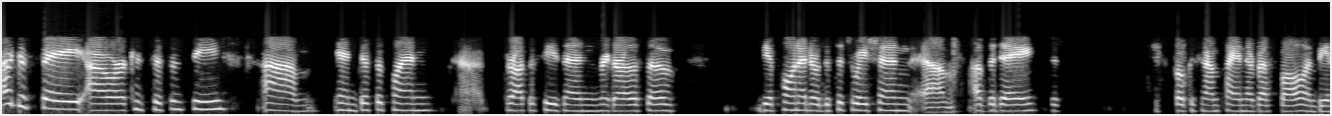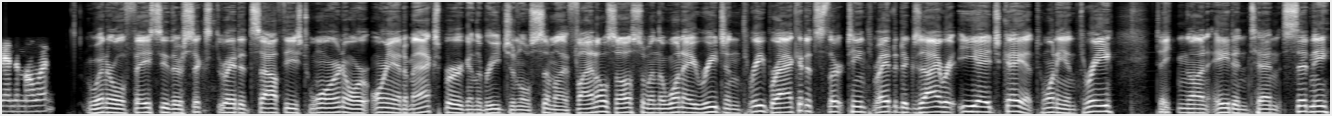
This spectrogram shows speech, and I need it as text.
I would just say our consistency um, in discipline uh, throughout the season, regardless of the opponent or the situation um, of the day. Just just focusing on playing their best ball and being in the moment. Winner will face either sixth rated Southeast Warren or Orient-Macksburg in the regional semifinals. Also in the 1A Region 3 bracket, it's 13th rated Exira EHK at 20 and 3, taking on 8 and 10 Sidney.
